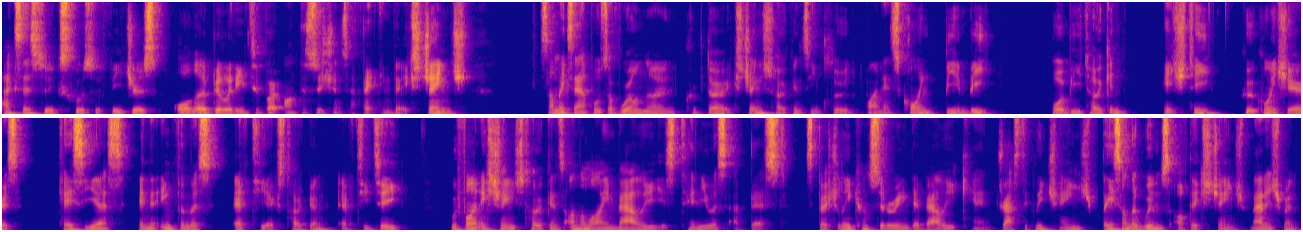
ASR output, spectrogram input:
access to exclusive features, or the ability to vote on decisions affecting the exchange. Some examples of well known crypto exchange tokens include Binance Coin, BNB, Huobi Token, HT, KuCoin Shares, KCS, and the infamous FTX token, FTT. We find exchange tokens' underlying value is tenuous at best especially considering their value can drastically change based on the whims of the exchange management.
